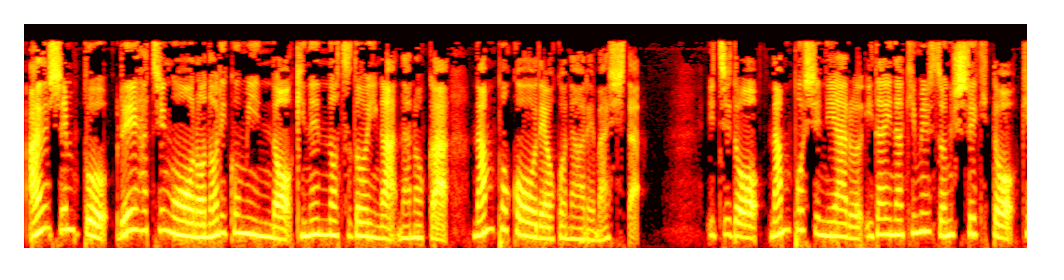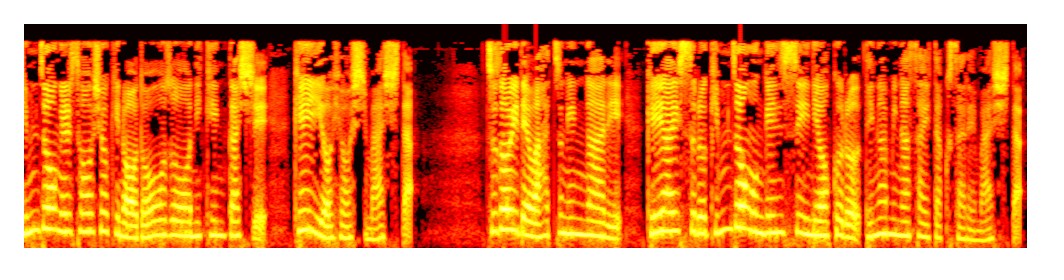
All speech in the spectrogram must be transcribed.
安心府08号の乗組員の記念の集いが7日、南北港で行われました。一度、南北市にある偉大なキム・イソン主席と金正義総書記の銅像に喧嘩し、敬意を表しました。集いでは発言があり、敬愛する金正恩元帥に送る手紙が採択されました。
